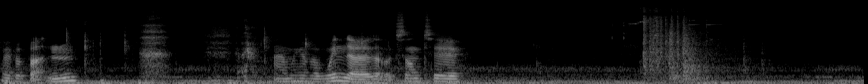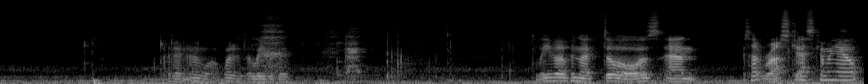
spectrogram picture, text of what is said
We have a button. And we have a window that looks onto... I don't know what. Did the lever do? Leave open that doors and... Is that rust gas coming out?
